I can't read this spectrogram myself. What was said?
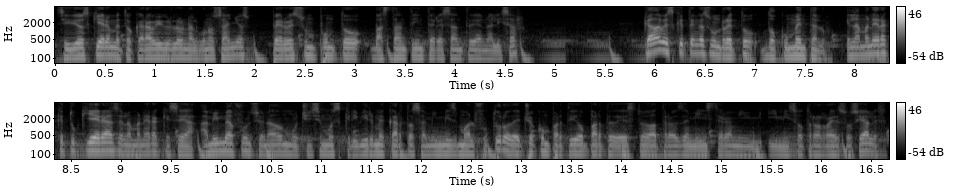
Si Dios quiere me tocará vivirlo en algunos años, pero es un punto bastante interesante de analizar. Cada vez que tengas un reto, documentalo, en la manera que tú quieras, en la manera que sea. A mí me ha funcionado muchísimo escribirme cartas a mí mismo al futuro. De hecho, he compartido parte de esto a través de mi Instagram y, mis otras redes sociales.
